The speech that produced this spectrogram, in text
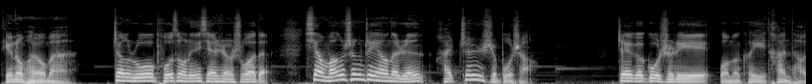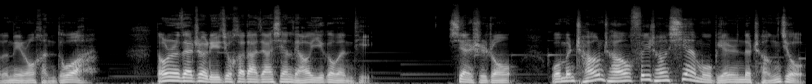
听众朋友们，正如蒲松龄先生说的，像王生这样的人还真是不少。这个故事里，我们可以探讨的内容很多啊。冬日在这里就和大家先聊一个问题：现实中，我们常常非常羡慕别人的成就，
